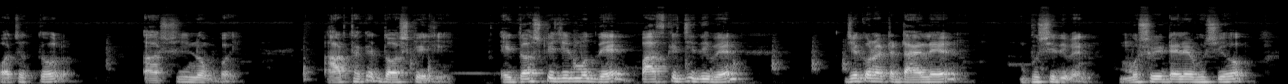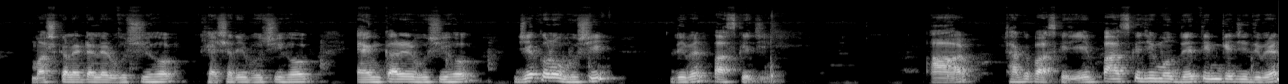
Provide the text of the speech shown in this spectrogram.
পঁচাত্তর, আশি, নব্বই। আর থাকে দশ কেজি। এই দশ কেজির মধ্যে পাঁচ কেজি দিবেন যে কোনো একটা ডালের ভুসি দিবেন। মুসুরি ডালের ভুসি হোক, মাসকালাই ডালের ভুসি হোক, খেসারির ভুসি হোক, অ্যাঙ্কারের ভুসি হোক যে কোনো ভুসি দিবেন পাঁচ কেজি। আর থাকে পাঁচ কেজি। এই পাঁচ কেজির মধ্যে তিন কেজি দিবেন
